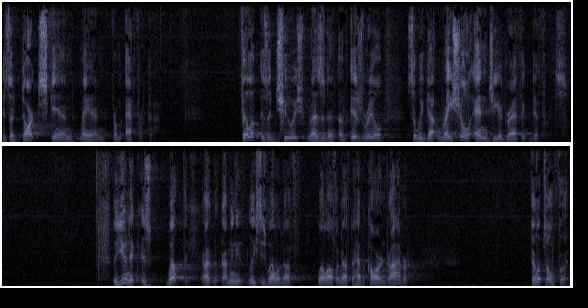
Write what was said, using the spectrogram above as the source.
is a dark skinned man from Africa. Philip is a Jewish resident of Israel, so we've got racial and geographic difference. The eunuch is wealthy. I, I mean, at least he's well enough, well off enough to have a car and driver. Philip's on foot.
